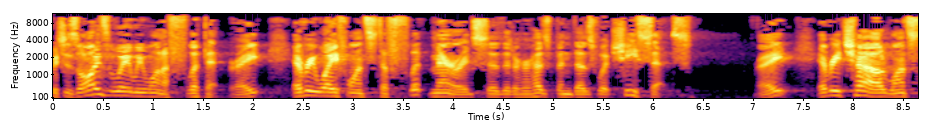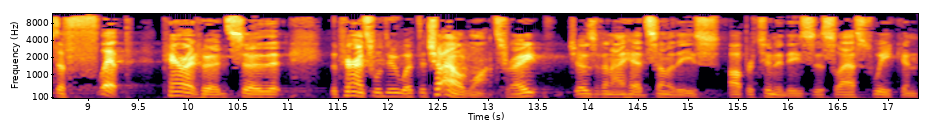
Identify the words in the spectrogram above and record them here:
Which is always the way we want to flip it, right? Every wife wants to flip marriage so that her husband does what she says. Right? Every child wants to flip parenthood so that the parents will do what the child wants, right? Joseph and I had some of these opportunities this last week and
